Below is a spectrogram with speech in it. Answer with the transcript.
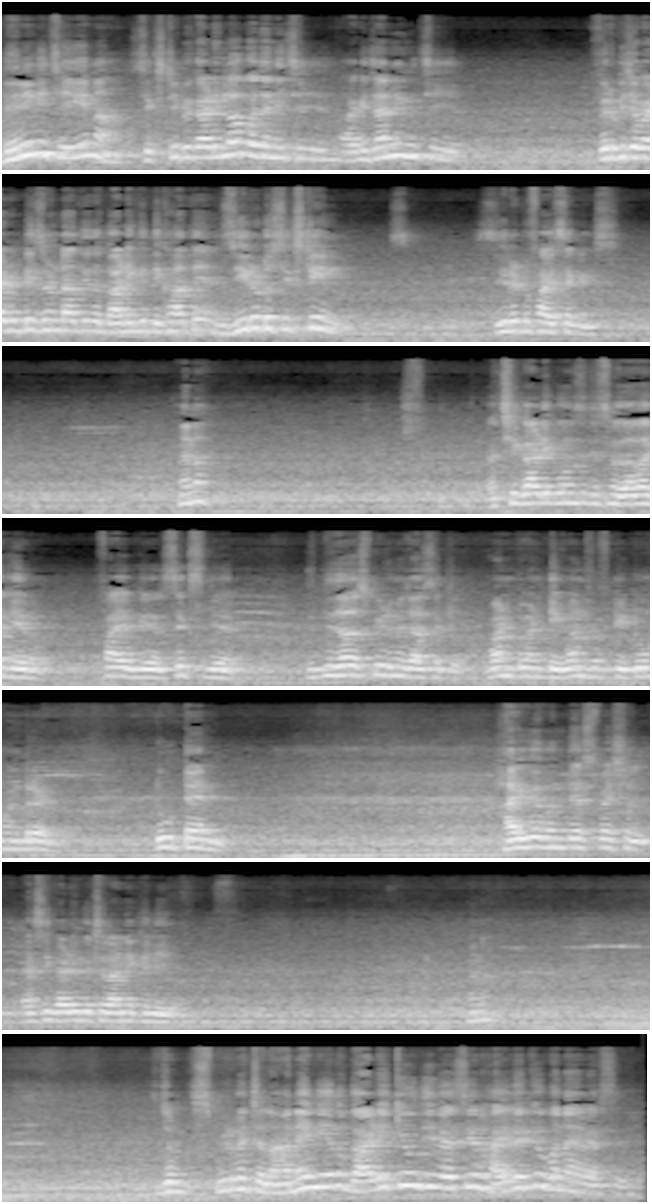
देनी नहीं चाहिए ना। 60 पे गाड़ी लॉक हो जानी चाहिए आगे जानी नहीं चाहिए। फिर भी जब एडवर्टीजमेंट आती है तो गाड़ी की दिखाते हैं zero to sixteen zero to five seconds है ना? अच्छी गाड़ी कौन सी जिसमें ज़्यादा गियर हो? फाइव गियर सिक्स गियर जितनी ज़्यादा स्पीड में जा सके। 120, 150, 200, 210 हाईवे बनते हैं स्पेशल ऐसी गाड़ी को चलाने के लिए। है ना? जब स्पीड में चलाना ही नहीं है तो गाड़ी क्यों दी वैसे हाईवे क्यों बनाए वैसे?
